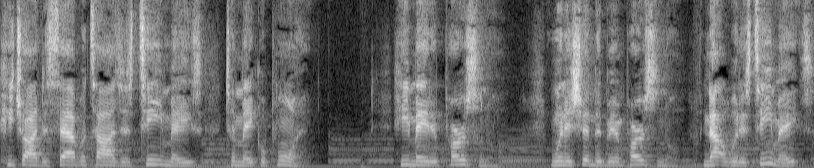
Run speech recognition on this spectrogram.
He tried to sabotage his teammates to make a point. He made it personal when it shouldn't have been personal, not with his teammates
